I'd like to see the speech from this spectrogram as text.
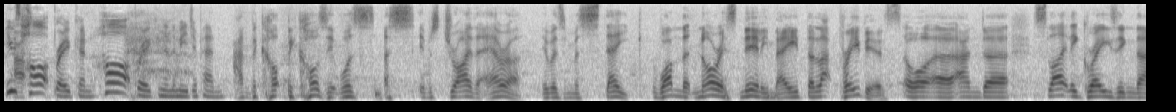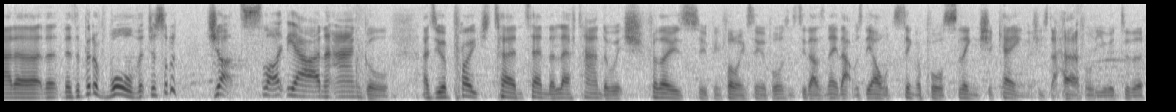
He was Uh, heartbroken, heartbroken in the media pen. and because, because it was a it was driver error. It was a mistake, one that Norris nearly made the lap previous, or uh, and uh, slightly grazing that. Uh, the, there's a bit of wall that just sort of juts slightly out at an angle as you approach turn 10, the left-hander. Which, for those who've been following Singapore since 2008, that was the old Singapore sling chicane, which used to hurtle you into the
